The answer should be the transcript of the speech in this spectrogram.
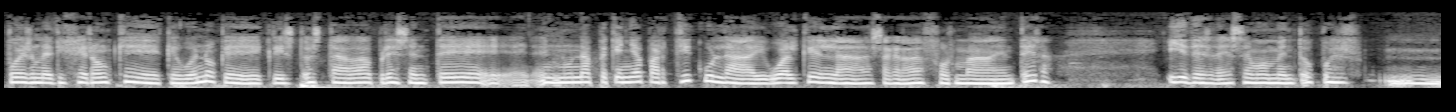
Pues me dijeron que, que, bueno, que Cristo estaba presente en una pequeña partícula, igual que en la Sagrada Forma entera. Y desde ese momento, pues, mm,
